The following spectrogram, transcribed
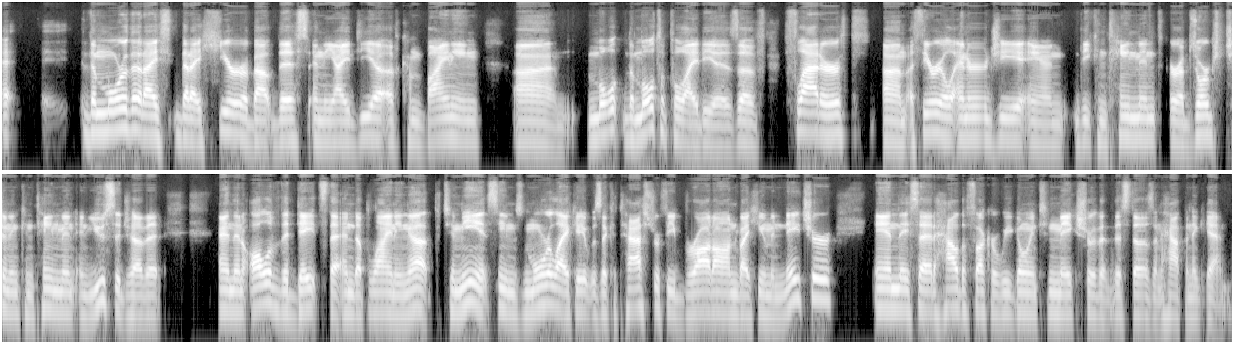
Eh, eh, the more that i that i hear about this and the idea of combining um, mul- the multiple ideas of flat earth um, ethereal energy and the containment or absorption and containment and usage of it and then all of the dates that end up lining up to me it seems more like it was a catastrophe brought on by human nature and they said how the fuck are we going to make sure that this doesn't happen again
